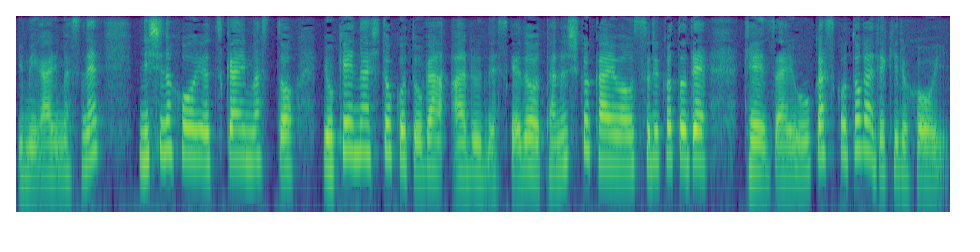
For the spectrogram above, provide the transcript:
意味がありますね。西の方位を使いますと余計な一言があるんですけど楽しく会話をすることで経済を動かすことができる方位。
